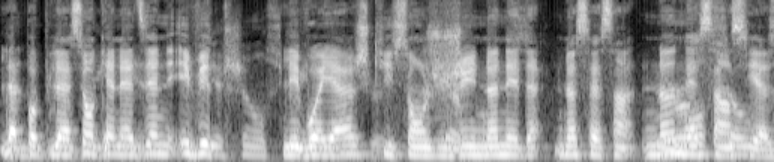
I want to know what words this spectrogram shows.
la population canadienne évite les voyages qui sont jugés non, non essentiels.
